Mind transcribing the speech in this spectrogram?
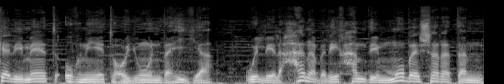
كلمات أغنية عيون بهية. واللي لحنها بليغ حمدي مباشرة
